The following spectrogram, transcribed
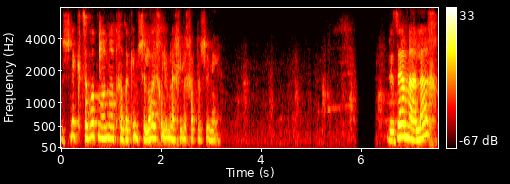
זה שני קצוות מאוד מאוד חזקים שלא יכולים להכיל אחד את השני. וזה המהלך.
